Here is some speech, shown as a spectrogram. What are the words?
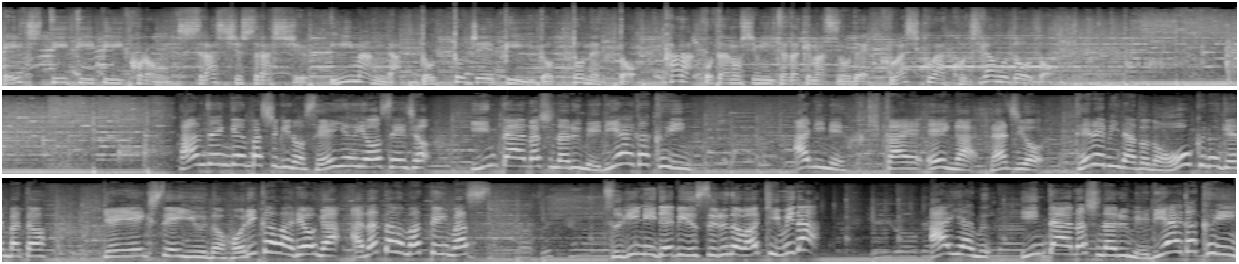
http コロンスラッシュスラッシュ emanga.jp.net からお楽しみいただけますので詳しくはこちらをどうぞ。完全現場主義の声優養成所インターナショナルメディア学院。アニメ吹き替え映画ラジオテレビなどの多くの現場と現役声優の堀川亮があなたを待っています。次にデビューするのは君だ。アイアムインターナショナルメディア学院。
